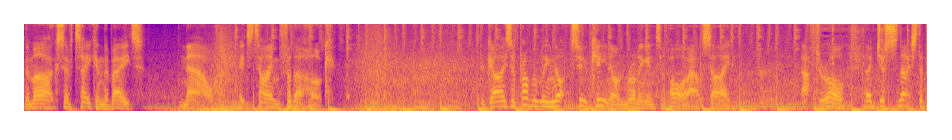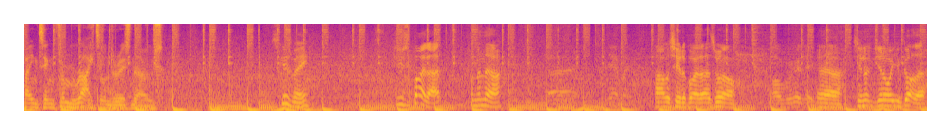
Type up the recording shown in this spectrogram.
The marks have taken the bait. Now, it's time for the hook. The guys are probably not too keen on running into Paul outside. After all, they've just snatched the painting from right under his nose. Excuse me. Did you just buy that from in there? Uh, yeah, mate. I was here to buy that as well. Oh, really? Yeah. Do you know? Do you know what you've got there?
